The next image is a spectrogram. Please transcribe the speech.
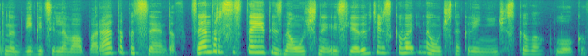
опорно-двигательного аппарата пациентов. Центр состоит из научно-исследовательского и научно-клинического блоков.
